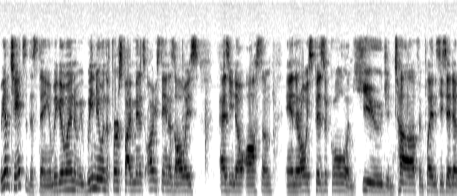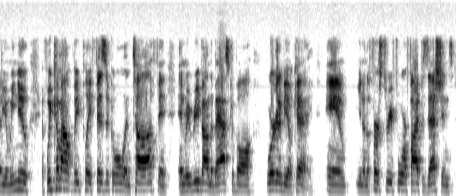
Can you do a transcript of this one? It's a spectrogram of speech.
we got a chance at this thing. And we go in and we, we knew in the first five minutes, Augustana is always, as you know, awesome. And they're always physical and huge and tough and playing the CCIW. And we knew if we come out we play physical and tough and, and we rebound the basketball, we're going to be okay. And, you know, the first three, four, five possessions,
